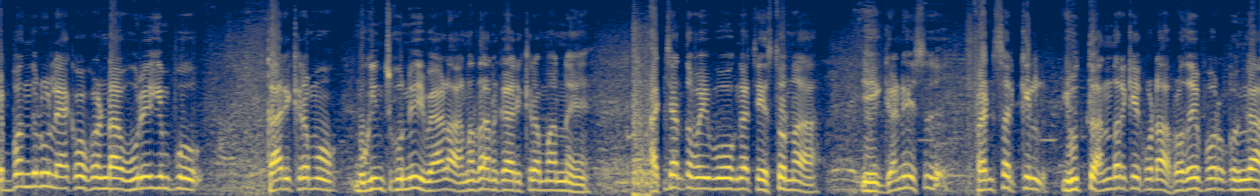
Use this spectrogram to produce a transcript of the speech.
ఇబ్బందులు లేకోకుండా ఊరేగింపు కార్యక్రమం ముగించుకుని ఈవేళ అన్నదాన కార్యక్రమాన్ని అత్యంత వైభవంగా చేస్తున్న ఈ గణేష్ ఫ్రెండ్ సర్కిల్ యూత్ అందరికీ కూడా హృదయపూర్వకంగా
